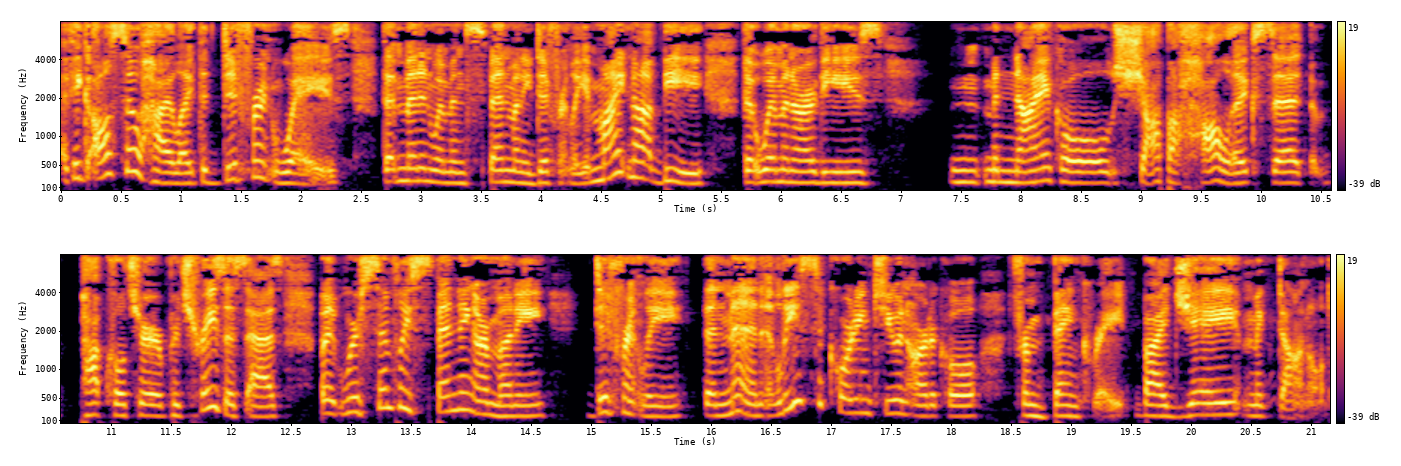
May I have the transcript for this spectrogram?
I think also highlight the different ways that men and women spend money differently. It might not be that women are these maniacal shopaholics that pop culture portrays us as, but we're simply spending our money differently than men, at least according to an article from Bankrate by Jay MacDonald.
